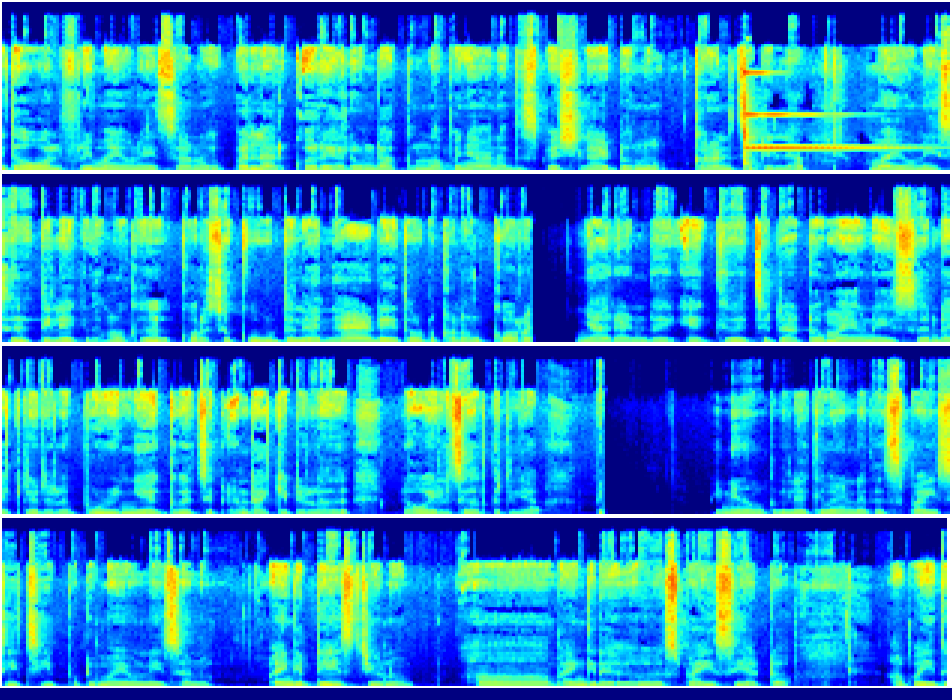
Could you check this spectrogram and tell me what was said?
ഇത് ഓയിൽ ഫ്രീ മയോണൈസാണ് ഇപ്പോൾ എല്ലാവർക്കും അറിയാലോ ഉണ്ടാക്കുന്നത്. അപ്പോൾ ഞാനത് സ്പെഷ്യലായിട്ടൊന്നും കാണിച്ചിട്ടില്ല. മയോണൈസ് ഇതിലേക്ക് നമുക്ക് കുറച്ച് കൂടുതൽ തന്നെ ആഡ് ചെയ്ത് കൊടുക്കണം. കുറേ ഞാൻ രണ്ട് എഗ്ഗ് വെച്ചിട്ടാട്ടോ മയോണൈസ് ഉണ്ടാക്കിയിട്ടുള്ളത്. പുഴുങ്ങി എഗ്ഗ് വെച്ചിട്ട് ഉണ്ടാക്കിയിട്ടുള്ളത്. ഓയിൽ ചേർത്തിട്ടില്ല. പിന്നെ നമുക്കിതിലേക്ക് വേണ്ടത് സ്പൈസി ചീപ്പുട്ടി മയോണൈസാണ് ഭയങ്കര ടേസ്റ്റിയാണ് ഭയങ്കര സ്പൈസി ആട്ടോ. അപ്പോൾ ഇത്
